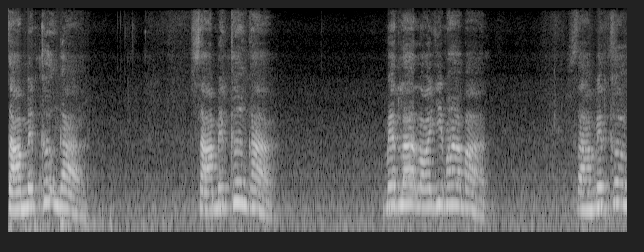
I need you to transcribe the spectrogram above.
สามเม็ดครึ่งค่ะสามเม็ดครึ่งค่ะ เม็ดละร้อยยี่ห้าบาทสามเม็ดครึ่ง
